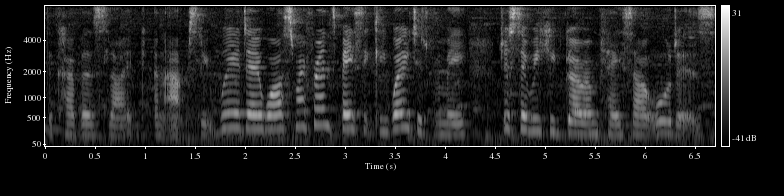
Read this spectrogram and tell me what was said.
the covers like an absolute weirdo whilst my friends basically waited for me just so we could go and place our orders.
